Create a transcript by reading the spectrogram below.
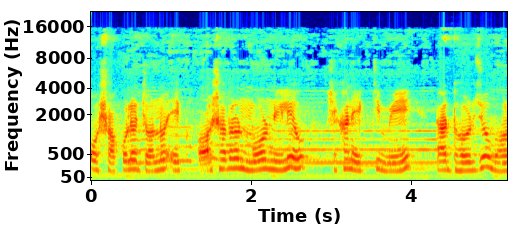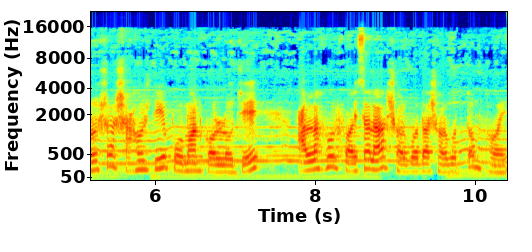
ও সকলের জন্য এক অসাধারণ মোড় নিলেও সেখানে একটি মেয়ে তার ধৈর্য, ভরসা, সাহস দিয়ে প্রমাণ করল যে আল্লাহর ফয়সালা সর্বদা সর্বোত্তম হয়।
